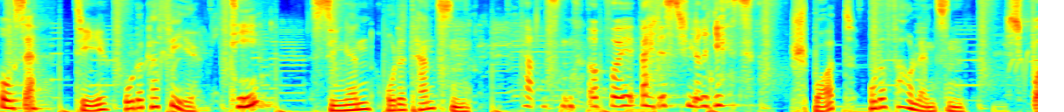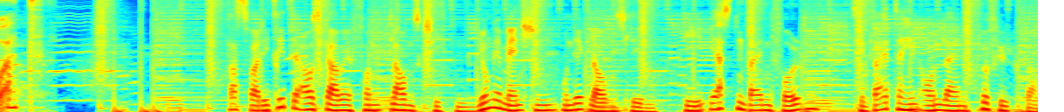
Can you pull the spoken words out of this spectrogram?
Hose. Tee oder Kaffee? Tee. Singen oder tanzen? Tanzen, obwohl beides schwierig ist. Sport oder Faulenzen? Sport. Das war die dritte Ausgabe von Glaubensgeschichten, junge Menschen und ihr Glaubensleben. Die ersten beiden Folgen sind weiterhin online verfügbar.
